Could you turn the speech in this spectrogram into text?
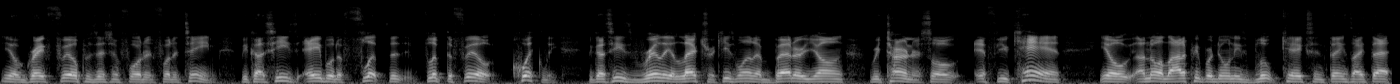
you know, great field position for the for the team because he's able to flip the flip the field quickly because he's really electric. He's one of the better young returners. So if you can, you know, I know a lot of people are doing these bloop kicks and things like that.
